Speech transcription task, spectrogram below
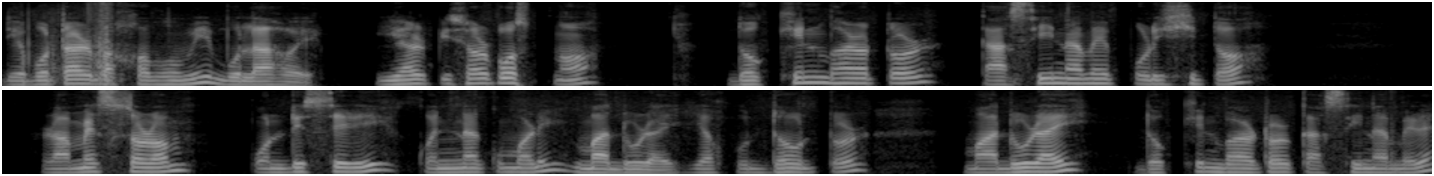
দেৱতাৰ বাসভূমি বোলা হয়। ইয়াৰ পিছৰ প্ৰশ্ন দক্ষিণ ভাৰতৰ কাশী নামে পৰিচিত ৰামেশ্বৰম পণ্ডিচেৰী কন্যাকুমাৰী মাদুৰাই। ইয়াৰ শুদ্ধ উত্তৰ মাদুৰাই দক্ষিণ ভাৰতৰ কাশী নামেৰে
